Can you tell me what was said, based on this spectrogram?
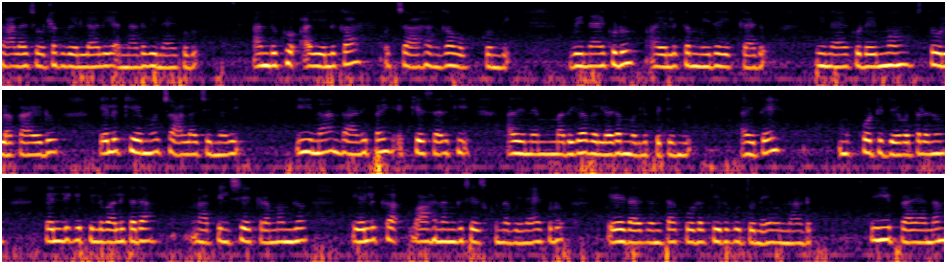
చాలా చోట్లకు వెళ్ళాలి అన్నాడు వినాయకుడు. అందుకు ఆ ఎలుక ఉత్సాహంగా ఒప్పుకుంది. వినాయకుడు ఆ ఎలుక మీద ఎక్కాడు. వినాయకుడేమో స్థూలకాయుడు. ఎలుకేమో చాలా చిన్నది. ఈయన దానిపై ఎక్కేసరికి అది నెమ్మదిగా వెళ్ళడం మొదలుపెట్టింది. అయితే ముక్కోటి దేవతలను పెళ్ళికి పిలవాలి కదా? ఆ పిలిచే క్రమంలో ఎలుక వాహనంగా చేసుకున్న వినాయకుడు ఏడాదంతా కూడా తిరుగుతూనే ఉన్నాడు. ఈ ప్రయాణం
